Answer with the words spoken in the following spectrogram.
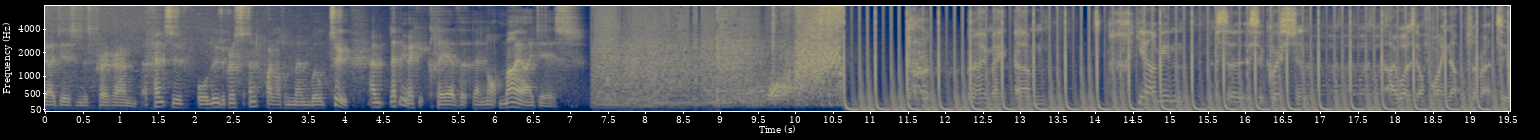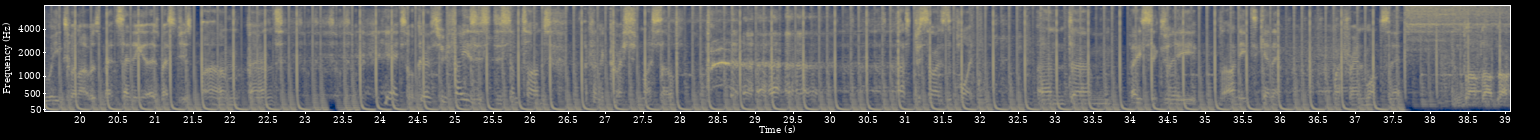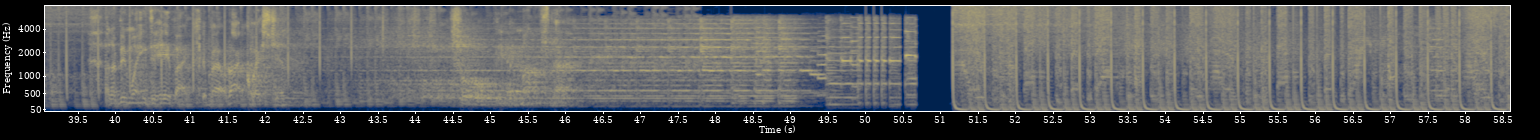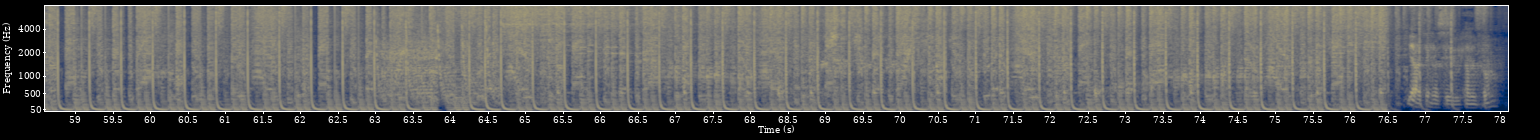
the ideas in this program offensive or ludicrous, and quite a lot of men will too. And let me make it clear that they're not my ideas. about that question. gracias, Alejandro.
